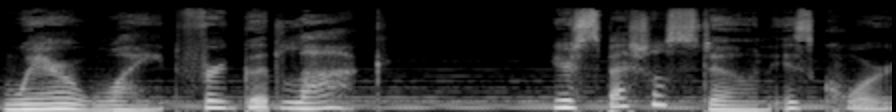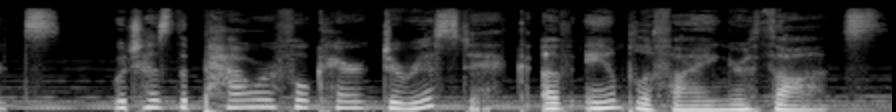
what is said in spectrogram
Wear white for good luck. Your special stone is quartz, which has the powerful characteristic of amplifying your thoughts.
